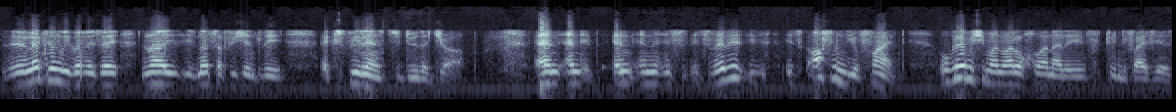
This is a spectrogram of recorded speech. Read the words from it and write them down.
The next thing we're going to say, no, he's not sufficiently experienced to do the job. And and it, and and it's it's very it's often you find. Ogre Mshimane wa Lekgowa na le 25 years.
